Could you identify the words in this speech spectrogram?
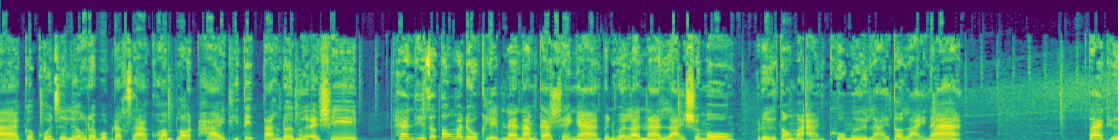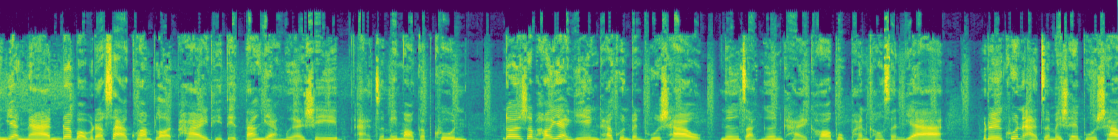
มาก ก็ควรจะเลือกระบบรักษาความปลอดภัยที่ติดตั้งโดยมืออาชีพ แทนที่จะต้องมาดูคลิปแนะนำการใช้งานเป็นเวลานานหลายชั่วโมง หรือต้องมาอ่านคู่มือหลายต่อหลายหน้าแต่ถึงอย่างนั้นระบบรักษาความปลอดภัยที่ติดตั้งอย่างมืออาชีพ อาจจะไม่เหมาะกับคุณ โดยเฉพาะอย่างยิ่งถ้าคุณเป็นผู้เช่า เนื่องจากเงื่อนไขข้อผูกพันของสัญญา หรือคุณอาจจะไม่ใช่ผู้เช่า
